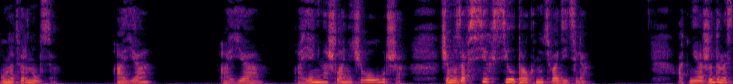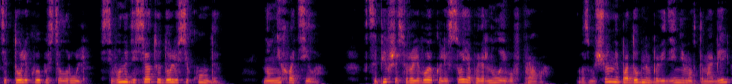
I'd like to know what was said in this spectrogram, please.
Он отвернулся. А я... А я... А я не нашла ничего лучше, чем изо всех сил толкнуть водителя. От неожиданности Толик выпустил руль, всего на десятую долю секунды. Но мне хватило. Вцепившись в рулевое колесо, я повернула его вправо. Возмущенный подобным поведением автомобиль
